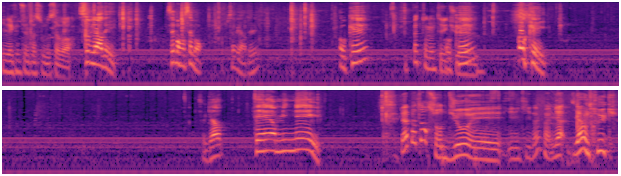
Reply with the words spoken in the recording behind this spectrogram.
Il n'y a qu'une seule façon de savoir. Sauvegarder. C'est bon, c'est bon. Sauvegarder. Ok, Fais pas de ton intellectuel. ok. Sauvegarde. Terminé. Il a pas tort sur Dio et, et Liquid, hein, quand même. Il y a, il y a un truc.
